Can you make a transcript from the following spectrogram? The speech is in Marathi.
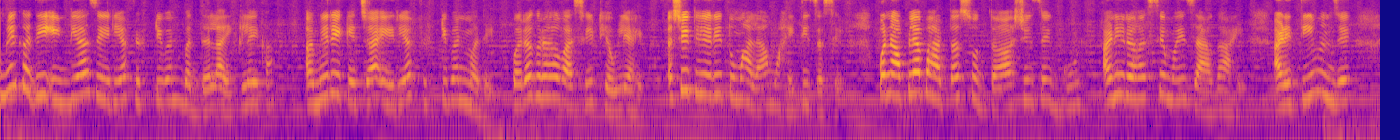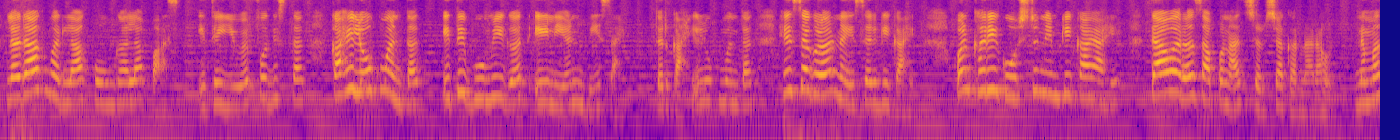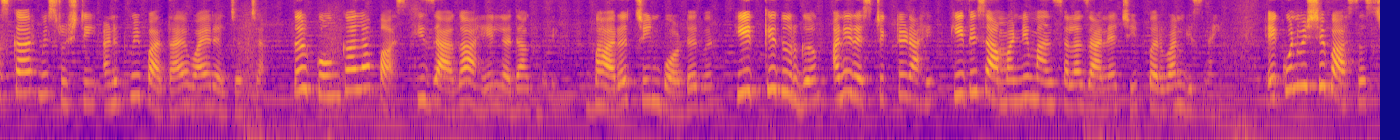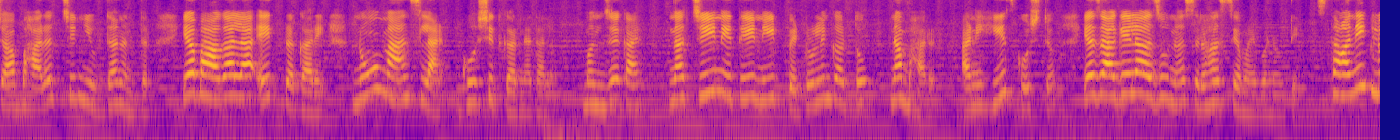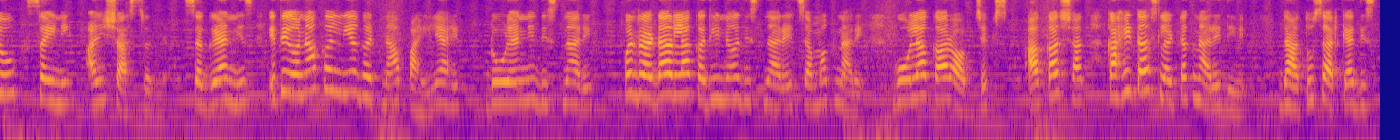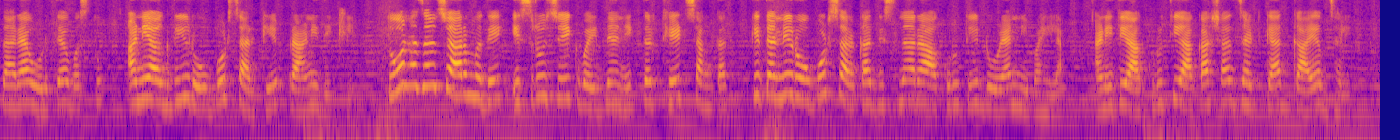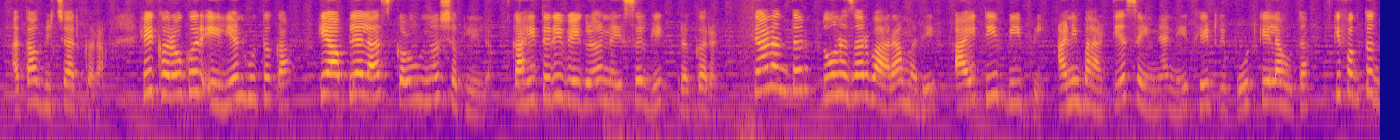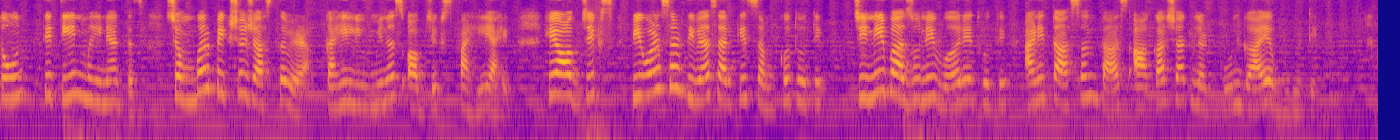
तुम्ही कधी इंडियाज एरिया फिफ्टी वनबद्दल ऐकलंय का? अमेरिकेच्या एरिया फिफ्टी वनमध्ये परग्रहवासी ठेवले आहेत. अशी थिअरी तुम्हाला माहितीच असेल. पण आपल्या भारतात सुद्धा अशीच एक गुढ आणि रहस्यमय जागा आहे. आणि ती म्हणजे लडाख मधला कोंगाला पास. इथे युएफओ दिसतात. काही लोक म्हणतात इथे भूमिगत एलियन बीस आहे. तर काही लोक म्हणतात हे सगळं नैसर्गिक आहे. पण खरी गोष्ट नेमकी काय आहे? त्यावरच आपण आज चर्चा करणार आहोत. नमस्कार मी सृष्टी आणि तुम्ही पाहताय व्हायरल चर्चा. तर कोंकाला पास ही जागा आहे लडाखमध्ये. भारत चीन बॉर्डरवर ही इतकी दुर्गम आणि रेस्ट्रिक्टेड आहे की ती सामान्य माणसाला जाण्याची परवानगीच नाही. एकोणवीसशे बासष्टच्या भारत चीन युद्धानंतर या भागाला एक प्रकारे नो मॅन्स लँड घोषित करण्यात आलं. म्हणजे काय? ना चीन येथे नीट पेट्रोलिंग करतो ना भारत. आणि हीच गोष्ट या जागेला अजूनच रहस्यमय बनवते. स्थानिक लोक सैनिक आणि शास्त्रज्ञ सगळ्यांनीच येथे अनाकलनीय घटना पाहिल्या आहेत. डोळ्यांनी दिसणारे पण रडारला कधी न दिसणारे चमकणारे गोलाकार ऑब्जेक्ट्स आकाशात काही तास लटकणारे दिवे. धातूसारख्या दिसणाऱ्या उडत्या वस्तू आणि अगदी रोबोट सारखे प्राणी देखील. दोन हजार चारमध्ये इस्रोचे एक वैज्ञानिक तर थेट सांगतात की त्यांनी रोबोट सारखा दिसणारा आकृती डोळ्यांनी पाहिला आणि ती आकृती आकाशात झटक्यात गायब झाली. आता विचार करा हे खरोखर एलियन होतं का? की आपल्यालाच कळू न शकलेलं काहीतरी वेगळं नैसर्गिक प्रकरण. त्यानंतर दोन हजार बारा मध्ये आय टी बी पी आणि भारतीय सैन्याने थेट रिपोर्ट केला होता की फक्त दोन ते तीन महिन्यातच शंभरपेक्षा जास्त वेळा काही ल्युमिनस ऑब्जेक्ट्स पाहिले आहेत. हे ऑब्जेक्ट्स पिवळसर दिव्यासारखे चमकत होते चिनी बाजूने वर येत होते आणि तासन तास आकाशात लटकून गायब होते.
